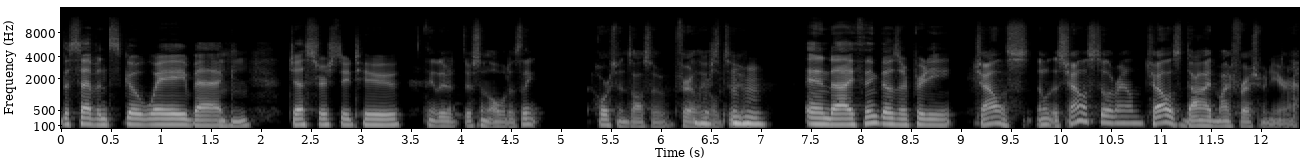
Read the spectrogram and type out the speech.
the sevens go way back. Mhm. Jesters do too. I think there, there's some old. I think Horseman's also fairly Horse- old too. mhm. And I think those are pretty. Chalice is Chalice still around? Chalice died my freshman year,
